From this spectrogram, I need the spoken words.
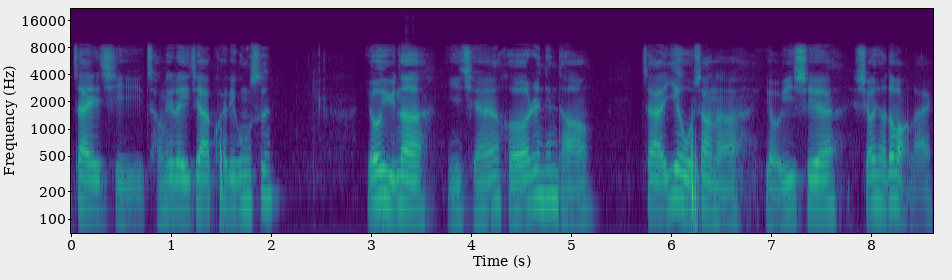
在一起成立了一家快递公司。由于呢以前和任天堂在业务上呢有一些小小的往来，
